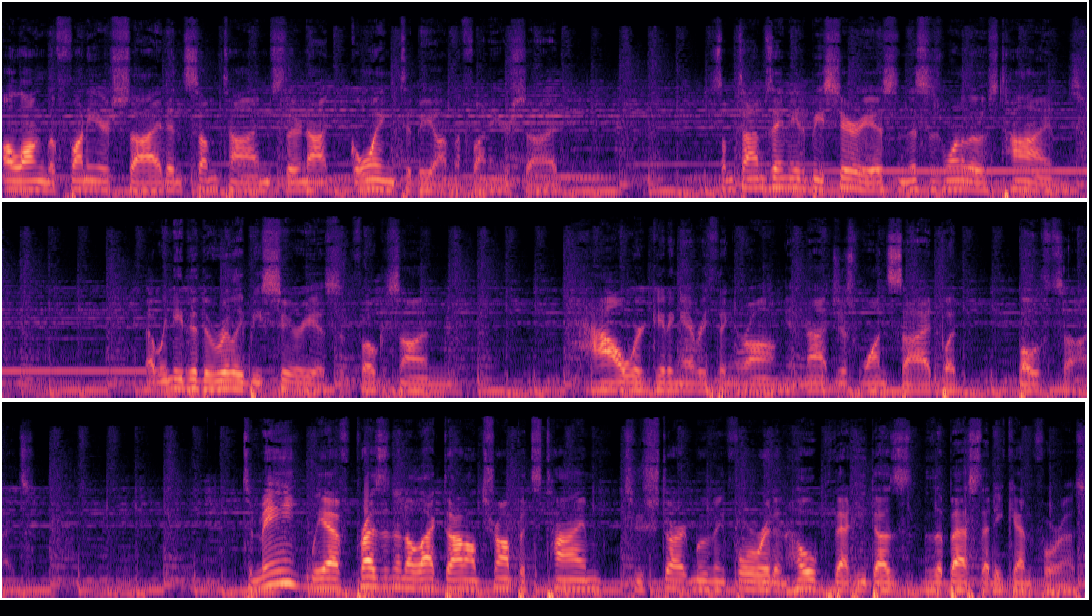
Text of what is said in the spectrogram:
along the funnier side, and sometimes they're not going to be on the funnier side. Sometimes they need to be serious, and this is one of those times that we needed to really be serious and focus on how we're getting everything wrong, and not just one side, but both sides. To me, we have President elect Donald Trump. It's time to start moving forward and hope that he does the best that he can for us.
